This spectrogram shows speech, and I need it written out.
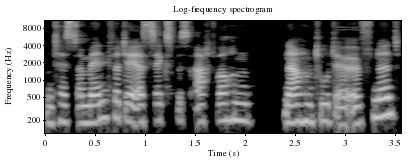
Ein Testament wird ja erst sechs bis acht Wochen nach dem Tod eröffnet.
